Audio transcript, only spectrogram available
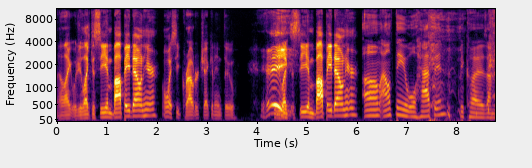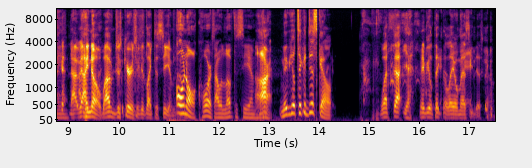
I like. it. Would you like to see Mbappe down here? Oh, I see Crowder checking in too. Would Hey, you like to see Mbappe down here? Um, I don't think it will happen because I mean, No, I know. I'm just curious if you'd like to see him. Oh no, of course, I would love to see him. All right. Maybe he'll take a discount. What? Uh, yeah, maybe he'll take the Leo Messi discount.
